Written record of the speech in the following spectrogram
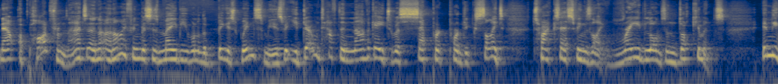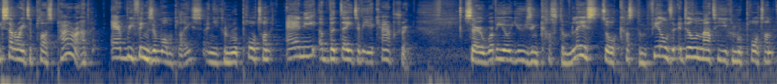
Now, apart from that, and, and I think this is maybe one of the biggest wins for me, is that you don't have to navigate to a separate project site to access things like RAID logs and documents. In the Accelerator Plus Power App, everything's in one place and you can report on any of the data that you're capturing. So whether you're using custom lists or custom fields, it doesn't matter, you can report on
